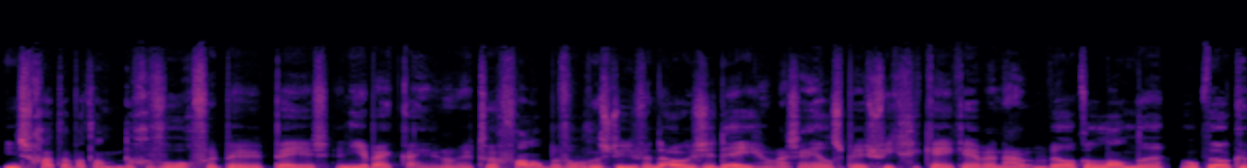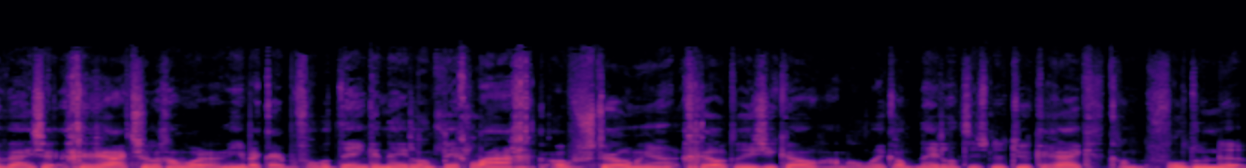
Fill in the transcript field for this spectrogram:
inschatten wat dan de gevolgen voor het BBP is. En hierbij kan je dan weer terugvallen op bijvoorbeeld een studie van de OECD, waar ze heel specifiek gekeken hebben naar welke landen op welke wijze geraakt zullen gaan worden. En hierbij kan je bijvoorbeeld denken, Nederland ligt laag, overstromingen, groot risico. Aan de andere kant, Nederland is natuurlijk rijk, kan voldoende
